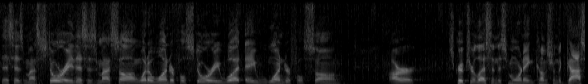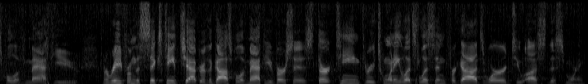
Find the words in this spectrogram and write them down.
This is my story. This is my song. What a wonderful story. What a wonderful song. Our scripture lesson this morning comes from the Gospel of Matthew. I'm going to read from the 16th chapter of the Gospel of Matthew, verses 13 through 20. Let's listen for God's word to us this morning.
